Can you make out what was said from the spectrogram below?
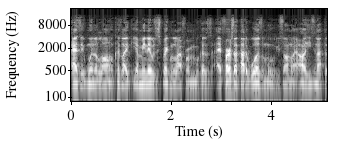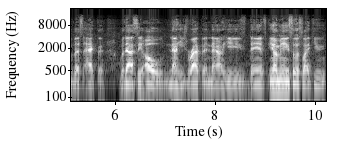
as it went along. Because like I mean, they was expecting a lot from him. Because at first I thought it was a movie, so I'm like, oh, he's not the best actor. But then I see, oh, now he's rapping, now he's dancing. You know what I mean? So it's like you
